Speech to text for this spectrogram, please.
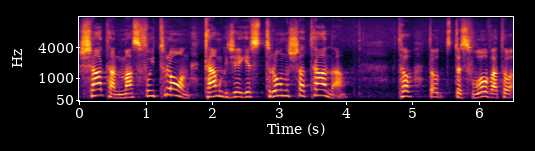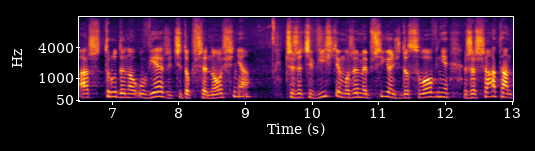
szatan ma swój swój tron, tam gdzie jest tron szatana. To, to, te słowa to aż trudno uwierzyć, czy to przenośnia, czy rzeczywiście możemy przyjąć dosłownie, że szatan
